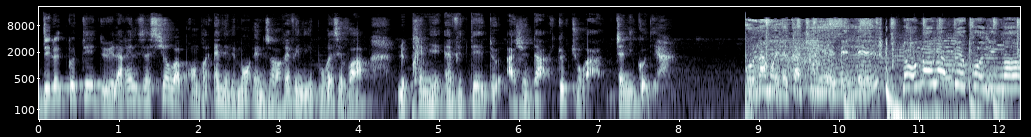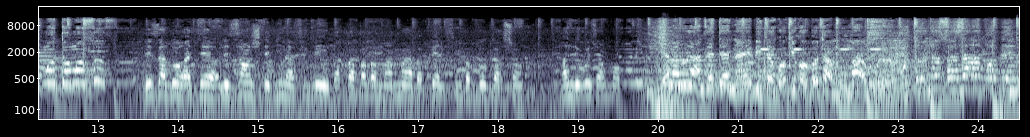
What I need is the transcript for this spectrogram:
de l'autre côté de la réalisation. On va prendre un élément et nous allons revenir pour recevoir le premier invité de Agenda Cultura Gianni Kodia les adorateurs, les anges de l'inaffiblé, papa, maman, belle fille, beau garçon, rendez-vous à moko yela lula nzete nayebi te koki kobota mbuma moto nyonso azala probleme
